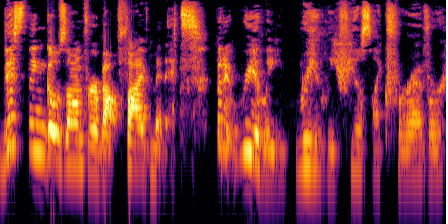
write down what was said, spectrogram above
This thing goes on for about five minutes, but it really, really feels like forever.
